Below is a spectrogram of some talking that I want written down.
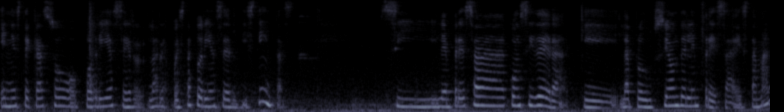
En este caso podría ser, las respuestas podrían ser distintas si la empresa considera que la producción de la empresa está mal,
